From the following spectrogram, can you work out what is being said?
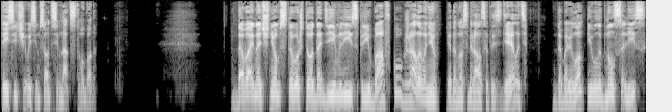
1817 года. Давай начнем с того, что дадим Лиз прибавку к жалованию. Я давно собирался это сделать. — добавил он и улыбнулся Лис.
